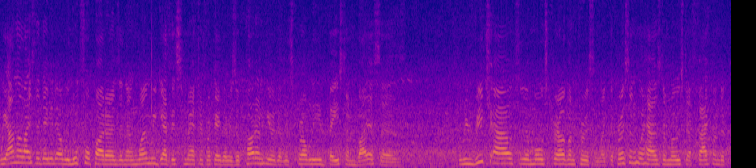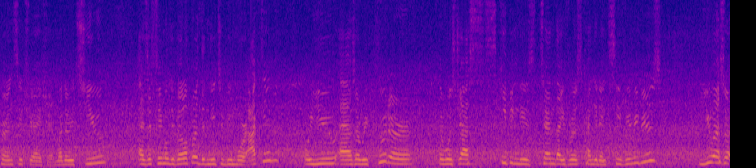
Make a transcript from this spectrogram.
We analyze the data, we look for patterns, and then when we get this metric, okay, there is a pattern here that is probably based on biases, we reach out to the most relevant person, like the person who has the most effect on the current situation, whether it's you as a female developer that need to be more active, or you as a recruiter that was just skipping these 10 diverse candidate CV reviews, you as a,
